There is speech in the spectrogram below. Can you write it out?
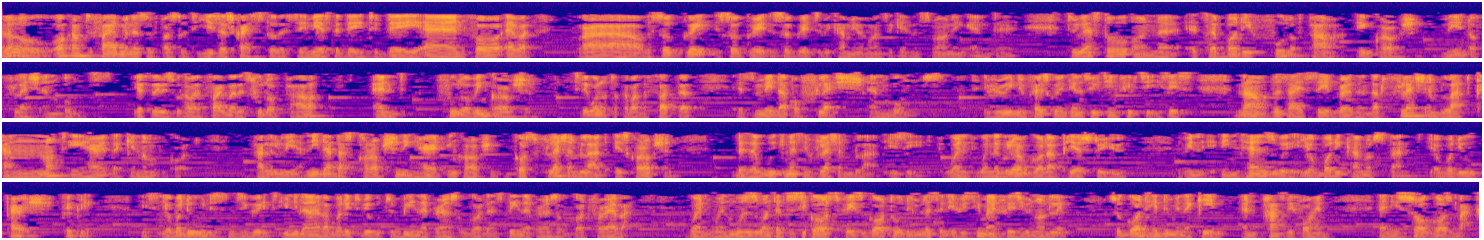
Hello, welcome to Five Minutes of Pastor T. Jesus Christ is still the same yesterday, today, and forever. Wow, it's so great, it's so great, it's so great to be coming here once again this morning. And uh, today we are still on uh, it's a body full of power, incorruption, made of flesh and bones. Yesterday we spoke about the fact that it's full of power and full of incorruption. Today we want to talk about the fact that it's made up of flesh and bones. If you read in 1 Corinthians 15:50, it says, Now this I say, brethren, that flesh and blood cannot inherit the kingdom of God. Hallelujah. Neither does corruption inherit incorruption, because flesh and blood is corruption. There's a weakness in flesh and blood. You see, when when the glory of God appears to you in intense way, your body cannot stand. Your body will perish quickly. Your body will disintegrate. You need another body to be able to be in the presence of God and stay in the presence of God forever. When when Moses wanted to see God's face, God told him, Listen, if you see my face, you will not live. So God hid him in a cave and passed before him, and he saw God's back.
